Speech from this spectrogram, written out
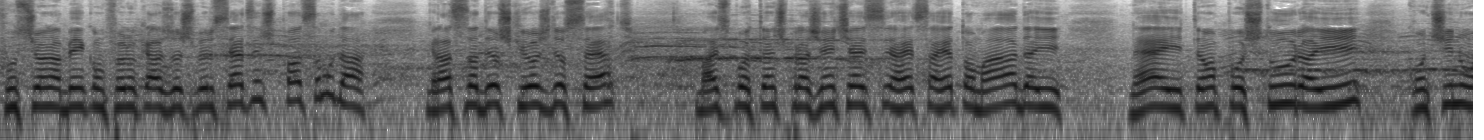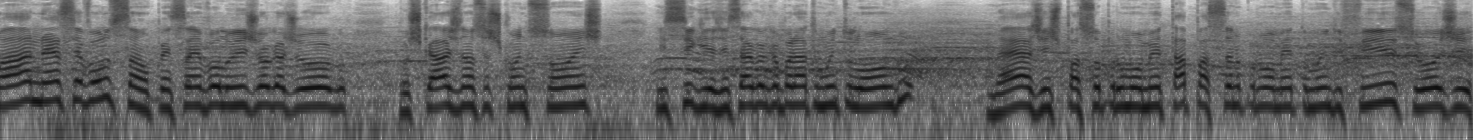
funciona bem, como foi no caso dos dois primeiros sets, a gente possa mudar. Graças a Deus que hoje deu certo. Mais importante para a gente é essa retomada e, né, e ter uma postura aí, continuar nessa evolução, pensar em evoluir jogo a jogo, buscar as nossas condições e seguir. A gente sabe que é um campeonato muito longo, né? A gente passou por um momento, está passando por um momento muito difícil. Hoje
